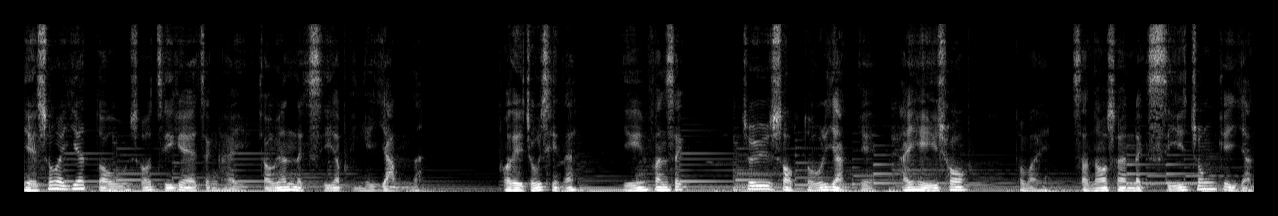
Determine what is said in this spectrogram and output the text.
耶稣喺呢一度所指嘅正系救恩历史入边嘅人啊。我哋早前咧。已經分析追索到人嘅喺起初同埋神学上历史中嘅人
